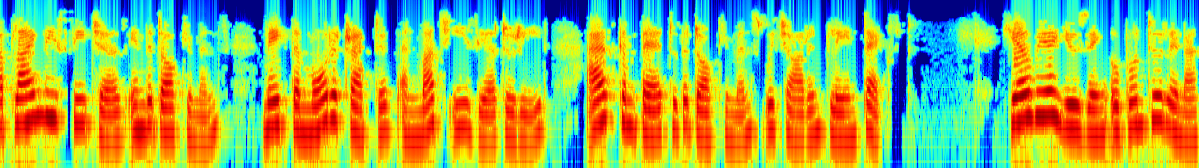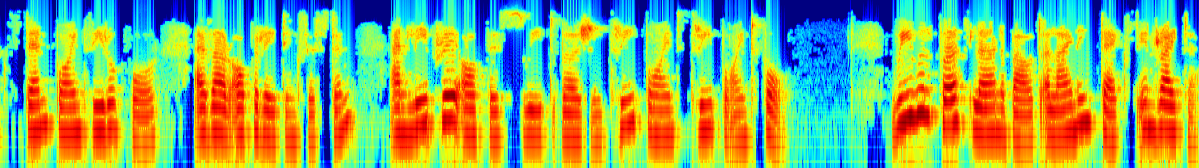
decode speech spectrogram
Applying these features in the documents make them more attractive and much easier to read as compared to the documents which are in plain text. Here we are using Ubuntu Linux 10.04 as our operating system and LibreOffice Suite version 3.3.4. We will first learn about aligning text in Writer.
